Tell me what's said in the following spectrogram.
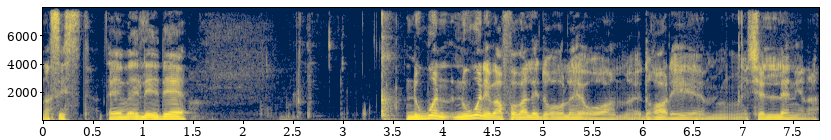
nazist. Det er, det er noen, noen er i hvert fall veldig dårlige å um, dra de um, skillelinjene.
